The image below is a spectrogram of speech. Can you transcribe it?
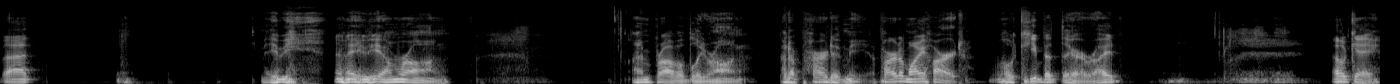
But maybe, maybe I'm wrong. I'm probably wrong, but a part of me, a part of my heart, will keep it there, right? Okay.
